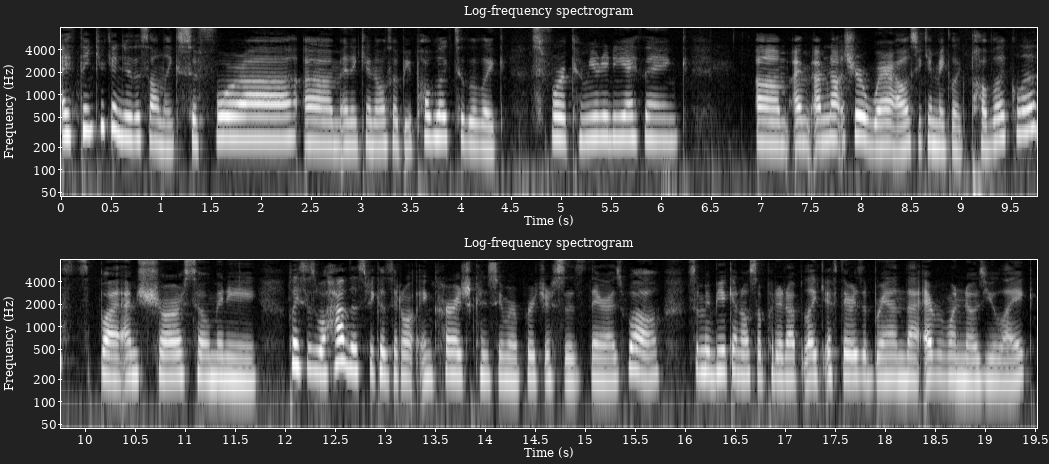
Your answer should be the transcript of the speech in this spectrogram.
i think you can do this on like sephora um and it can also be public to the like sephora community i think um, I'm I'm not sure where else you can make like public lists, but I'm sure so many places will have this because it'll encourage consumer purchases there as well. So maybe you can also put it up like if there's a brand that everyone knows you like,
